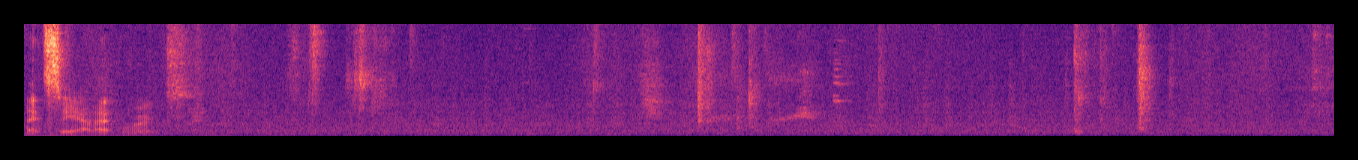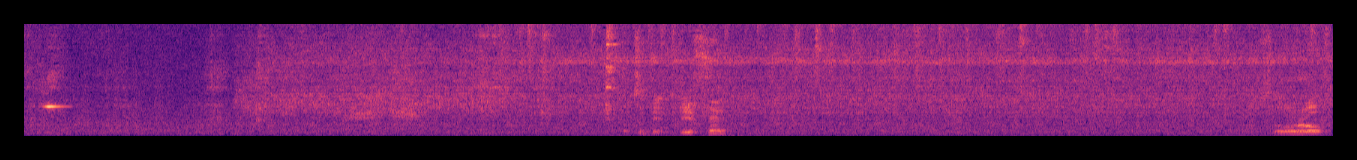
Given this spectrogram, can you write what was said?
Let's see how that works. That's a bit different. Sort of.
